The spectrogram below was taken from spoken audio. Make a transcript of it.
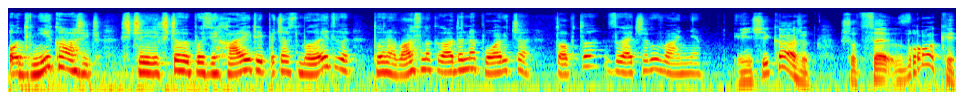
Одні кажуть, що якщо ви позіхаєте під час молитви, то на вас накладена порча, тобто зле чарування. Інші кажуть, що це вроки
